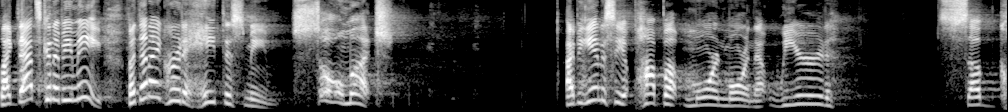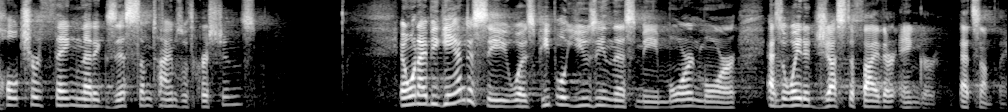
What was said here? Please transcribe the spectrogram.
like that's gonna be me. But then I grew to hate this meme so much. I began to see it pop up more and more in that weird subculture thing that exists sometimes with Christians. And what I began to see was people using this meme more and more as a way to justify their anger at something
